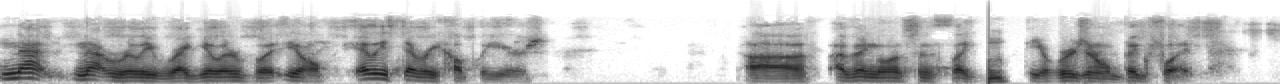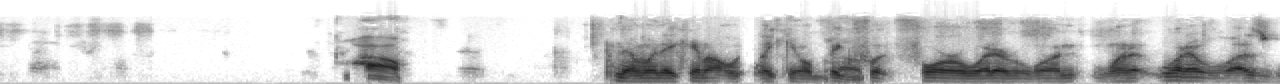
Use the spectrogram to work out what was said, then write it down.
Not not really regular, but you know, at least every couple of years. Uh, I've been going since like mm-hmm. the original Bigfoot. Wow. And then when they came out with like you know Bigfoot four or whatever one one what it was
